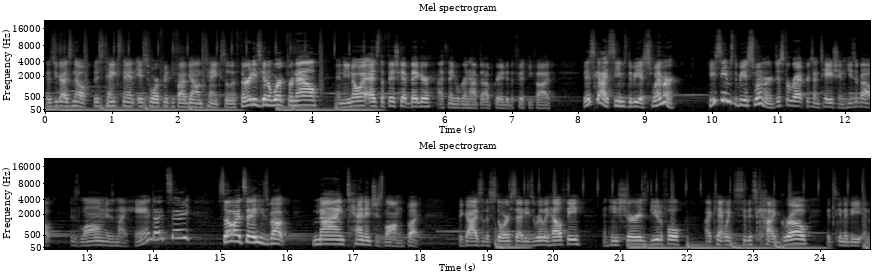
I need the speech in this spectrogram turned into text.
as you guys know, this tank stand is for a 55 gallon tank. So the 30 is gonna work for now. And you know what, as the fish get bigger, I think we're gonna have to upgrade to the 55. This guy seems to be a swimmer. He seems to be a swimmer, just for representation. He's about as long as my hand, I'd say. So I'd say he's about nine, 10 inches long. But the guys at the store said he's really healthy and he sure is beautiful. I can't wait to see this guy grow. It's gonna be an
